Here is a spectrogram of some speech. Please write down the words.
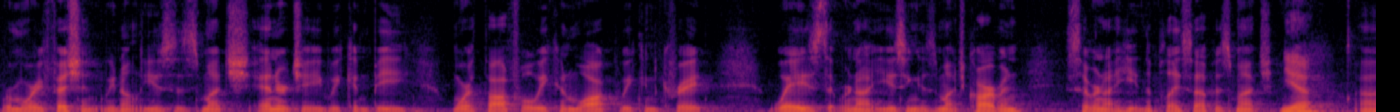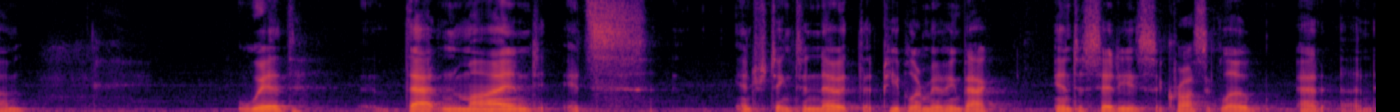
we're more efficient. We don't use as much energy. We can be more thoughtful. We can walk. We can create ways that we're not using as much carbon, so we're not heating the place up as much. Yeah. Um, with that in mind, it's interesting to note that people are moving back into cities across the globe at an,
